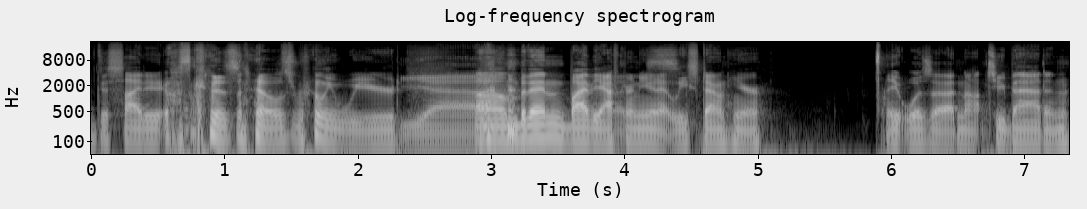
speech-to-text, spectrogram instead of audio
decided it was gonna snow. It was really weird. yeah. um, but then by the afternoon, at least down here, it was uh, not too bad, and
